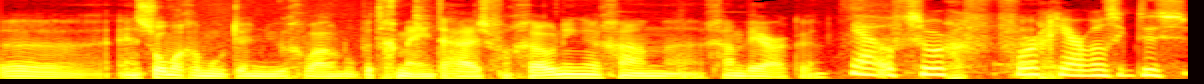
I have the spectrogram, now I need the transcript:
Uh, en sommigen moeten nu gewoon op het gemeentehuis van Groningen gaan, gaan werken. Ja, of zorg, vorig jaar was ik dus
